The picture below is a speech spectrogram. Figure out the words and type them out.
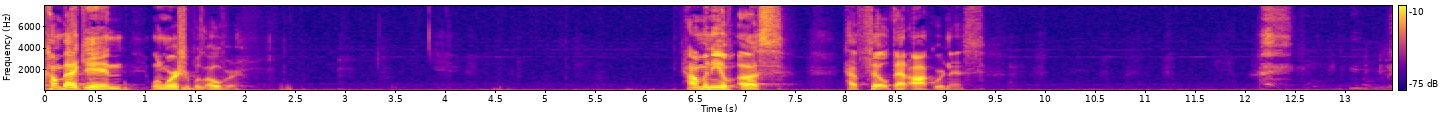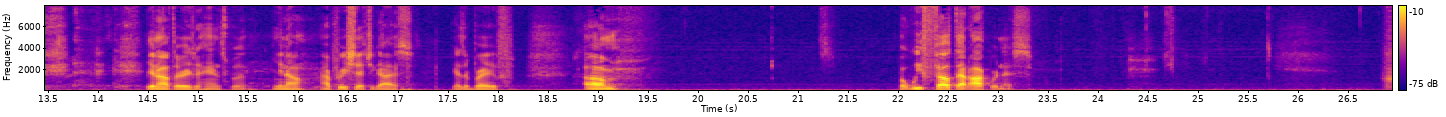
come back in when worship was over. How many of us have felt that awkwardness? You don't have to raise your hands, but you know, I appreciate you guys. You guys are brave. Um, but we felt that awkwardness.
